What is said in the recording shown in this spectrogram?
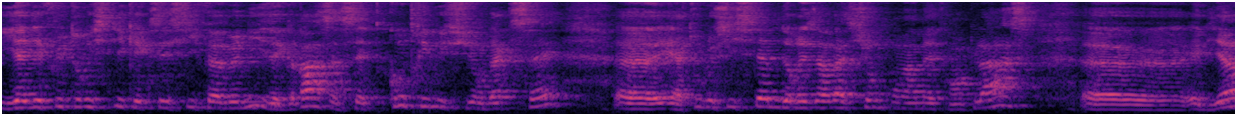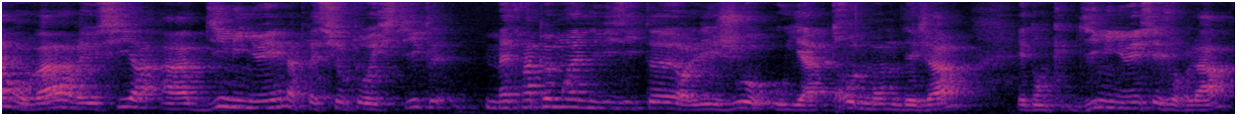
Il y a des flux touristiques excessifs à Venise et grâce à cette contribution d'accès et à tout le système de réservation qu'on va mettre en place, euh, eh bien, on va réussir à, diminuer la pression touristique, mettre un peu moins de visiteurs les jours où il y a trop de monde déjà, et donc diminuer ces jours-là,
